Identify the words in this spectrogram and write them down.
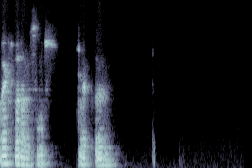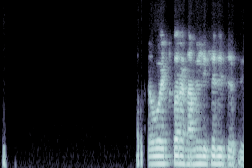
ওয়েট করেন স্যার ওয়েট করেন ওয়েট করেন আমি লিখে দিতেছি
